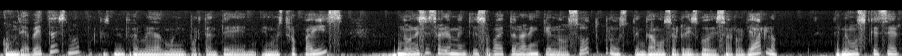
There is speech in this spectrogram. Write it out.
con diabetes, ¿no? Porque es una enfermedad muy importante en, nuestro país, no necesariamente eso va a detonar en que nosotros tengamos el riesgo de desarrollarlo. Tenemos que ser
